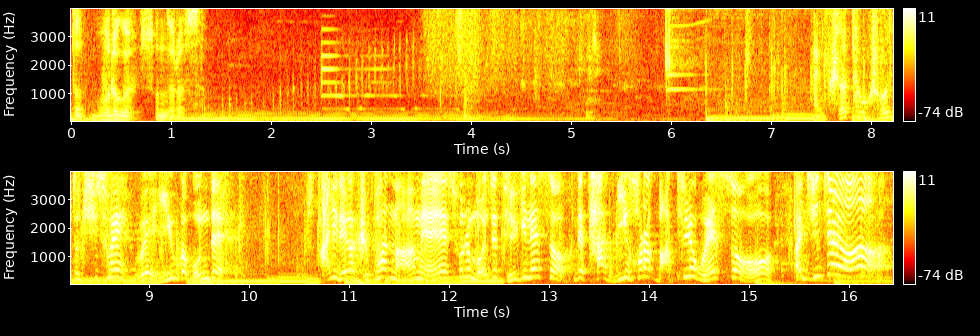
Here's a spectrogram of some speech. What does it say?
너 모르고 손 들었어? 아니 그렇다고 그걸 또 취소해? 왜? 이유가 뭔데? 아니 내가 급한 마음에 손을 먼저 들긴 했어. 근데 다 네 허락 맡으려고 했어. 아니 진짜야.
